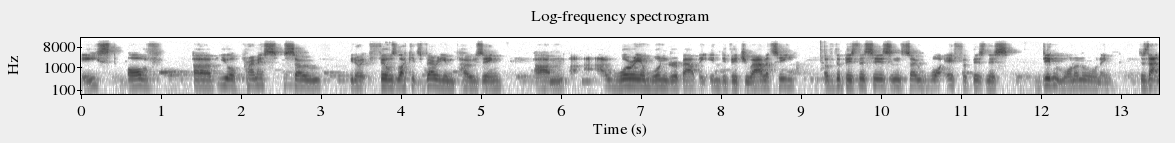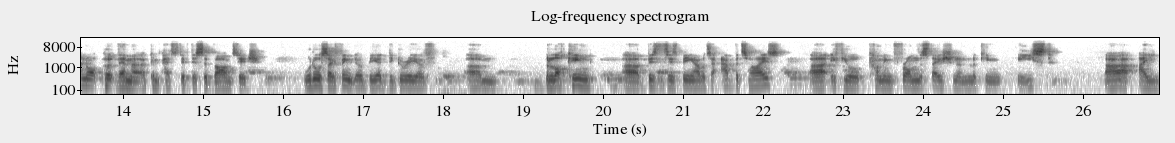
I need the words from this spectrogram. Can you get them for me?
east of uh, your premise. So you know, it feels like it's very imposing. Um, I, I worry and wonder about the individuality of the businesses. And so, what if a business didn't want an awning? Does that not put them at a competitive disadvantage? Would also think there would be a degree of um, blocking uh, businesses being able to advertise uh, if you're coming from the station and looking east. Uh, I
